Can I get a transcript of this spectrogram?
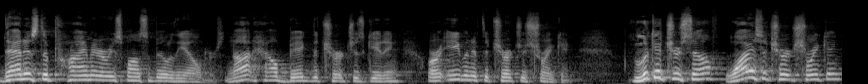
That is the primary responsibility of the elders, not how big the church is getting or even if the church is shrinking. Look at yourself. Why is the church shrinking?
